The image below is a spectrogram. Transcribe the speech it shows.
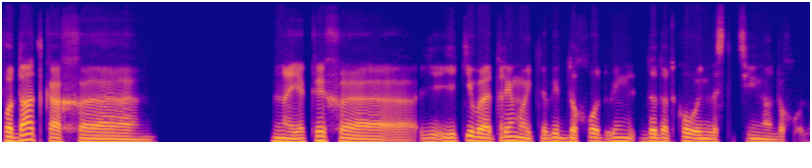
податках, е, на яких, е, які ви отримуєте від доходу додаткового інвестиційного доходу.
